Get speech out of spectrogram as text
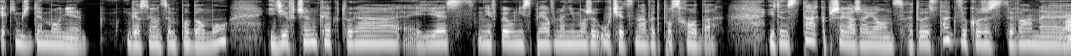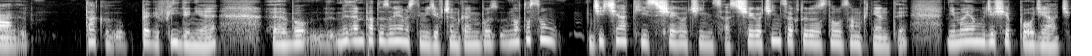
jakimś demonie grasującym po domu i dziewczynkę, która jest nie w pełni sprawna, nie może uciec nawet po schodach. I to jest tak przerażające, to jest tak wykorzystywane no. Tak perfidnie, e, bo my empatyzujemy z tymi dziewczynkami, bo no to są dzieciaki z sierocińca, z sierocińca, który został zamknięty. Nie mają gdzie się podziać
